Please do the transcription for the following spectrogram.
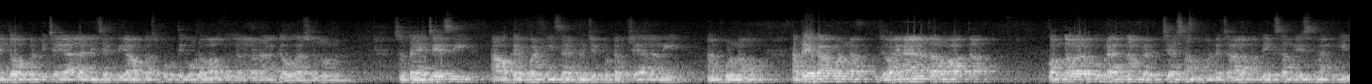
ఏదో ఒకటి చేయాలని చెప్పి ఆ ఒక స్ఫూర్తి కూడా వాళ్ళకి కలగడానికి అవకాశాలు ఉన్నాయి. సో దయచేసి ఆ ఒక ఎఫర్ట్ మీ సైడ్ నుంచి పుట్టప్ చేయాలని అనుకున్నాము. అదే కాకుండా జాయిన్ అయిన తర్వాత కొంతవరకు ప్రయత్నం చేశాము. అంటే చాలా మంది ఎక్స్ సర్వీస్ మెన్కి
